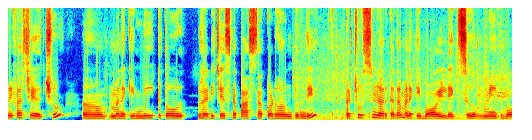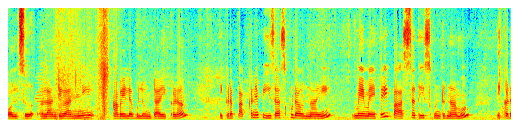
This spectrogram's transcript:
ప్రిఫర్ చేయొచ్చు. మనకి మీట్తో రెడీ చేసిన పాస్తా కూడా ఉంటుంది. ఇక్కడ చూస్తున్నారు కదా మనకి బాయిల్డ్ ఎగ్స్ మీట్ బాల్స్ అలాంటివి అన్నీ అవైలబుల్ ఉంటాయి ఇక్కడ. ఇక్కడ పక్కనే పిజ్జాస్ కూడా ఉన్నాయి. మేమైతే పాస్తా తీసుకుంటున్నాము. ఇక్కడ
